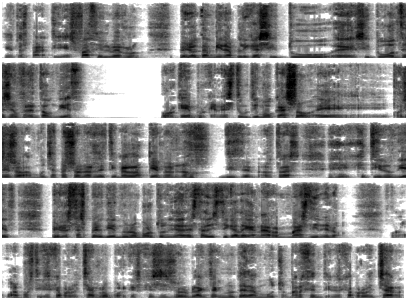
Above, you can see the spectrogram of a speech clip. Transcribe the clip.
y entonces para ti es fácil verlo, pero también aplica si tú, eh, si tu 11 se enfrenta a un 10. ¿Por qué? Porque en este último caso, eh, pues eso, a muchas personas les tiemblan las piernas, ¿no? Dicen, ostras, eh, que tiene un 10, pero estás perdiendo una oportunidad estadística de ganar más dinero. Con lo cual, pues tienes que aprovecharlo, porque es que es eso, el blackjack no te da mucho margen, tienes que aprovechar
